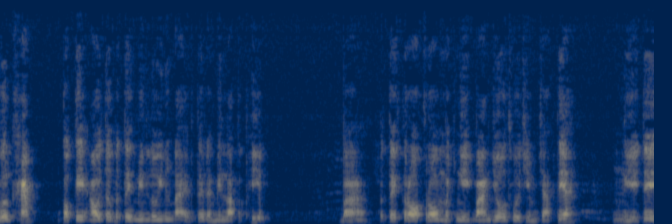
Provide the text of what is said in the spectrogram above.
World Cup ក៏គេឲ្យទៅប្រទេសមានលុយនឹងដែរប្រទេសដែលមានលទ្ធភាព បាទប្រទេសក្រក្រមិនងាយបានយកធ្វើជាម្ចាស់ផ្ទះងាយទេ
